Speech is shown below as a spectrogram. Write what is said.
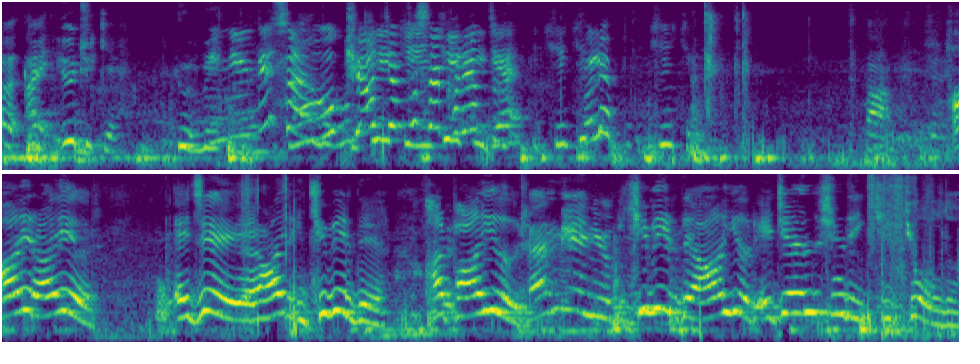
Evet. Yenildi. 3-0. Ay 3-2. Yenildi sen. O kağıt yaptın sen kare yaptın. 2-2. Böyle yaptın. 2-2. Tamam. Hayır hayır. Ece hayır 2-1'di. Harp hayır. Ben mi yeniyordum? 2-1'di hayır. Ece'nin şimdi 2-2 oldu.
